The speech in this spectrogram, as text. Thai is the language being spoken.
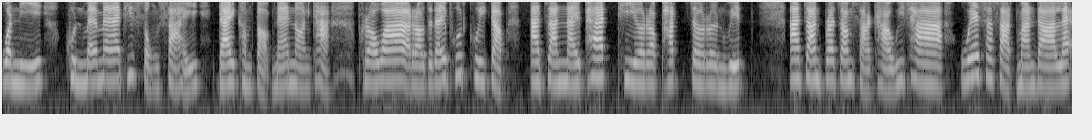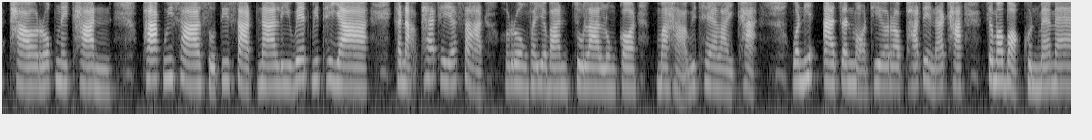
วันนี้คุณแม่แม่ที่สงสัยได้คำตอบแน่นอนค่ะ เพราะว่าเราจะได้พูดคุยกับอาจารย์นายแพทย์ธีรพัฒน์เจริญวิทย์ อาจารย์ประจำสาขาวิชา เวชศาสตร์มารดาและทารกในครรภ์ภาควิชาสูติศาสตร์ นารีเวชวิทยา คณะแพทยศาสตร์ โรงพยาบาลจุฬาลงกรณ์มหาวิทยาลัยค่ะ วันนี้อาจารย์หมอธีรพัฒน์เนี่ยนะคะ จะมาบอกคุณแม่แม่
